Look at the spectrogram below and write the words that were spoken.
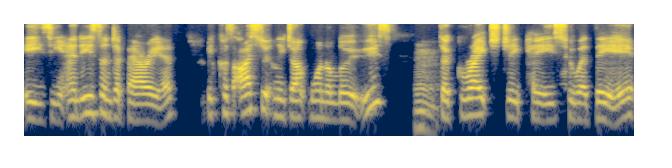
easy and isn't a barrier because I certainly don't want to lose mm. the great GPs who are there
